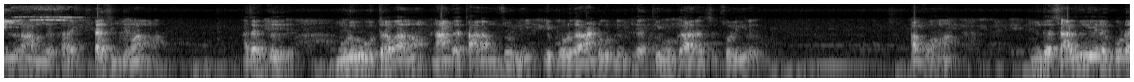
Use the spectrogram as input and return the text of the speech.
எல்லாம் அவங்க கரெக்டாக செஞ்சுருவாங்களாம். அதற்கு முழு உத்தரவாதம் நாங்கள் தரோம்னு சொல்லி இப்பொழுது ஆண்டு கொண்டிருக்கிற திமுக அரசு சொல்கிறது. அப்போ இந்த சலுகைகளை கூட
